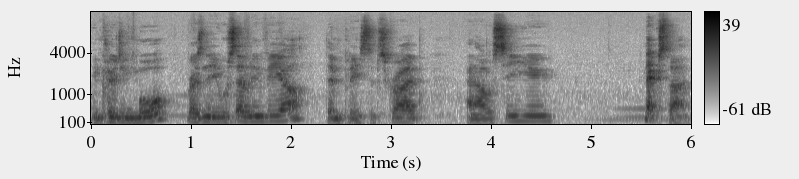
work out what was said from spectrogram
including more Resident Evil 7 in VR, then please subscribe. And I will see you next time.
